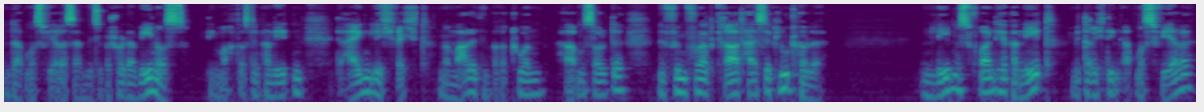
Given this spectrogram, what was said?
in der Atmosphäre sein, wie zum Beispiel der Venus. Die macht aus dem Planeten, der eigentlich recht normale Temperaturen haben sollte, eine 500 Grad heiße Gluthölle. Ein lebensfreundlicher Planet mit der richtigen Atmosphäre,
